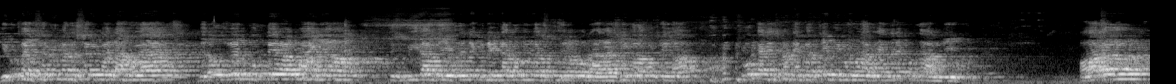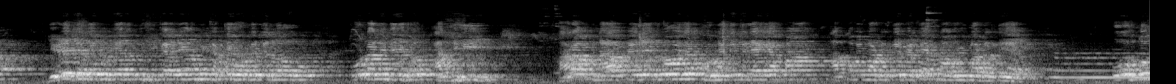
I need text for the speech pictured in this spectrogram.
ਜਿਹਨੂੰ ਪੈਸੇ ਵੀ ਮੈਂ ਦੱਸਿਆ ਪਹਿਲਾਂ ਹੋਇਆ, ਜਦੋਂ ਉਹਦੇ ਕੁੱਤੇ ਨਾਲ ਪਾਈਆਂ ਤਸਵੀਰਾਂ ਦੇਖਦੇ ਨੇ, ਕੈਨੇਡਾ ਤੋਂ ਮੇਰਾ ਤਸਵੀਰਾਂ ਬਣਾਇਆ ਸੀਗਾ ਕੁੱਤੇ ਦਾ। ਉਹ ਕਹਿੰਦੇ ਸਾਡੇ ਬੱਚੇ ਵੀ ਰੋਣ ਲੱਗ ਜਾਂਦੇ ਨੇ ਪ੍ਰਧਾਨ ਜੀ। ਔਰ ਜਿਹੜੇ ਜਥੇ ਬੰਦਿਆਂ ਨੂੰ ਤੁਸੀਂ ਕਹਿੰਦੇ ਹੋ ਵੀ ਇਕੱਠੇ ਹੋ ਕੇ ਚੱਲੋ, ਉਹਨਾਂ ਨੇ ਦੇਖ ਲਓ ਅੱਜ ਹੀ ਸਾਰਾ ਪੰਜਾਬ ਪੇ ਦੇਖ ਲਓ ਇਹਦੇ ਕੋਨੇ ਤੇ ਚਲੇ ਗਏ ਆਪਾਂ ਆਪਾਂ ਵੀ ਬਾਰਡਰ ਤੇ ਬੈਠੇ, ਆਪਣਾ ਵੀ ਬਾਰਡਰ ਤੇ ਹੈ ਉਸ ਤੋਂ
